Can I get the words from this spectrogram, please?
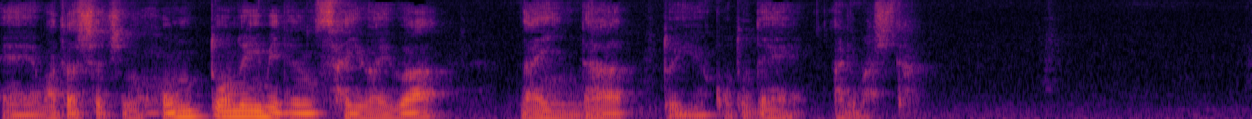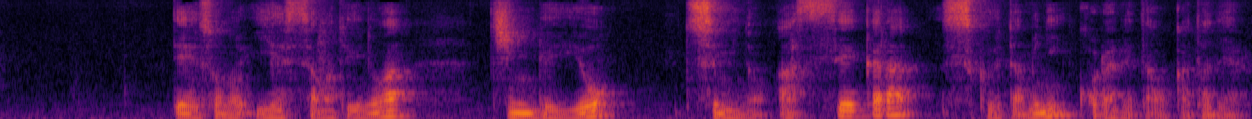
え、私たちの本当の意味での幸いはないんだということでありました。でそのイエス様というのは人類を罪の圧政から救うために来られたお方である。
